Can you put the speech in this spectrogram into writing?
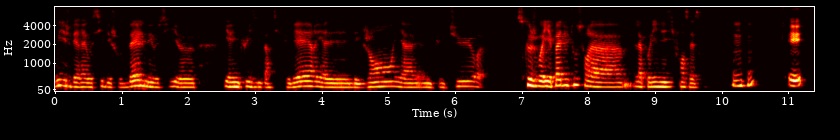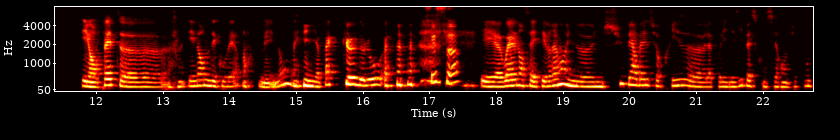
oui, je verrais aussi des choses belles, mais aussi il y a une cuisine particulière, il y a des gens, il y a une culture. Ce que je voyais pas du tout sur la, Polynésie française. Mmh Et? Et en fait, euh, énorme découverte. Mais non, il n'y a pas que de l'eau. C'est ça. Et euh, ouais, non, ça a été vraiment une, super belle surprise, euh, la Polynésie, parce qu'on s'est rendu compte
